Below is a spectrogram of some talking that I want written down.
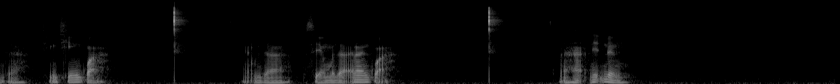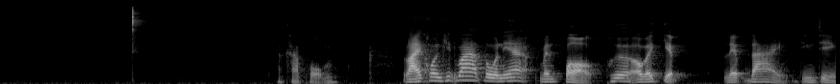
มันจะชิงชิงๆกว่าเนี่ยมันจะเสียงมันจะนั่นกว่านะฮะนิดหนึ่งนะครับผมหลายคนคิดว่าตัวเนี้ยเป็นปอกเพื่อเอาไว้เก็บเล็บได้จริง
